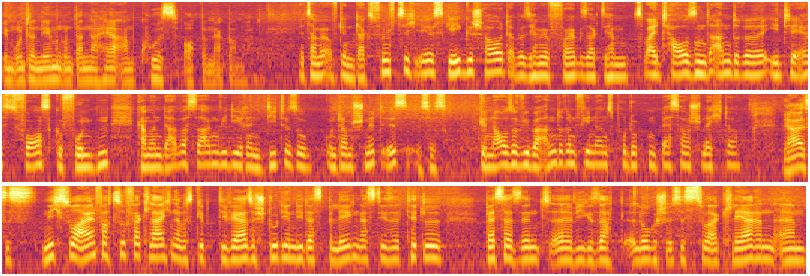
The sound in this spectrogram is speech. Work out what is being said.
im Unternehmen und dann nachher am Kurs auch bemerkbar machen. Jetzt haben wir auf den DAX 50 ESG geschaut, aber Sie haben ja vorher gesagt, Sie haben 2000 andere ETFs, Fonds gefunden. Kann man da was sagen, wie die Rendite so unterm Schnitt ist? Ist es genauso wie bei anderen Finanzprodukten besser, schlechter? Ja, es ist nicht so einfach zu vergleichen, aber es gibt diverse Studien, die das belegen, dass diese Titel besser sind. Äh, wie gesagt, logisch ist es zu erklären. Ähm,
